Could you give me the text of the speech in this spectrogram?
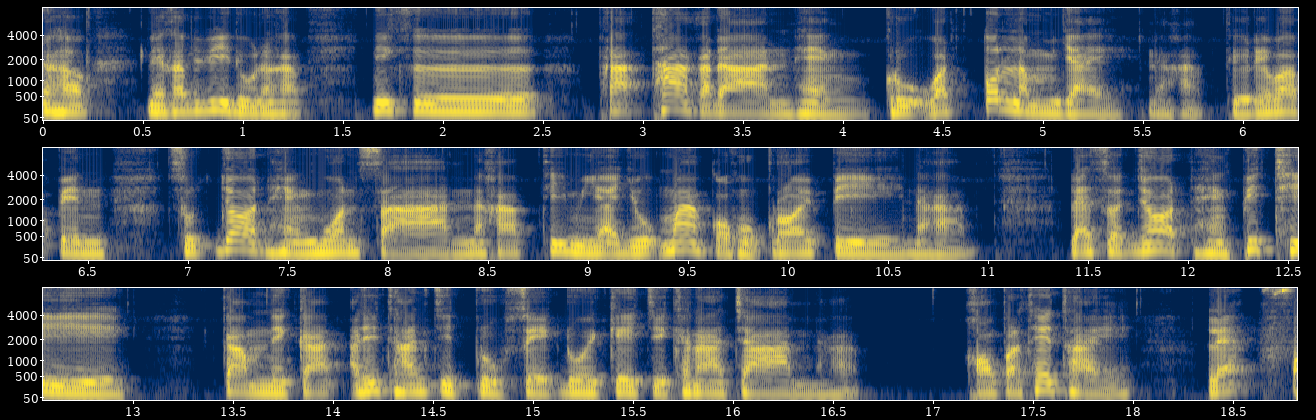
นะครับเนี่ยครับพี่ๆดูนะครับ นี่คือพระท่ากระดานแห่งกรุวัดต้นลำไยนะครับ ถือได้ว่าเป็นสุดยอดแห่งมวลสารนะครับ ที่มีอายุมากกว่า 600 ปีนะครับ และสุดยอดแห่งพิธีกรรมในการอธิษฐานจิตปลูกเสกโดยเกจิคณาจารย์นะครับ ของประเทศไทยและไฟ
